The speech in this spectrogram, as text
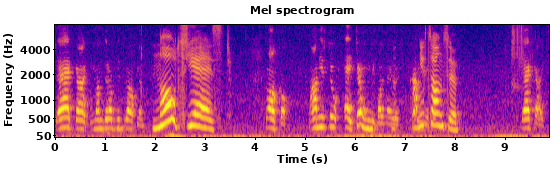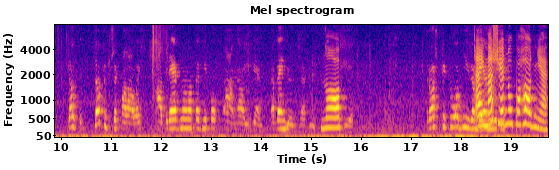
Czekaj, bo mam drobny problem. Noc jest. Spoko. Mam jeszcze... Ej, czemu mnie walnęłeś? Kam Niechcący. Czekaj, co ty, co tu przepalałeś? A drewno na pewnie po... A, no i wiem, na węgiel drzewny. No. Troszkę tu obniżam. Ej, ja masz mówię, jedną pochodnię.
